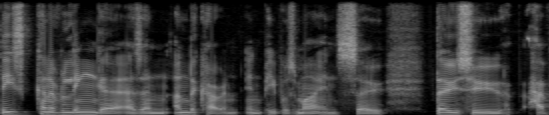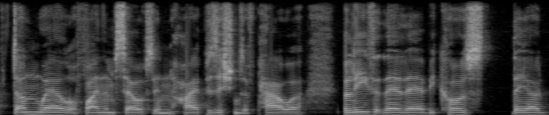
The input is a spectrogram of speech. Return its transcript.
these kind of linger as an undercurrent in people's minds. So those who have done well or find themselves in higher positions of power believe that they're there because they are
